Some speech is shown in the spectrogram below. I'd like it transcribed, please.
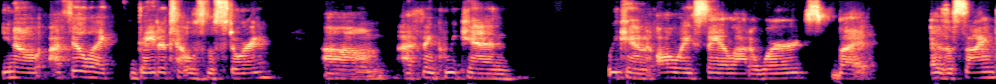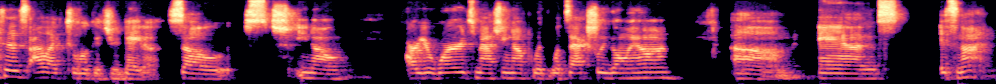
you know, I feel like data tells the story. Um, I think we can we can always say a lot of words, but as a scientist, I like to look at your data. So, you know, are your words matching up with what's actually going on? Um, and it's not.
